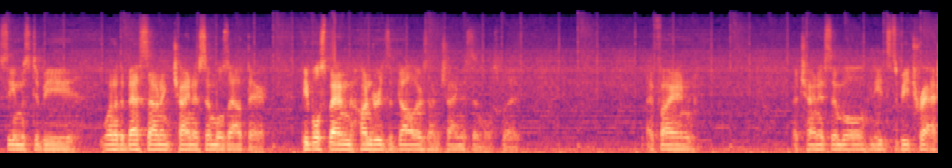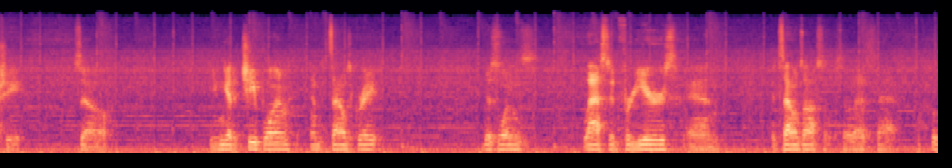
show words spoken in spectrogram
seems to be one of the best sounding China cymbals out there. People spend hundreds of dollars on China cymbals, but I find a China cymbal needs to be trashy. So you can get a cheap one and it sounds great. This one's lasted for years and it sounds awesome. So that's that.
